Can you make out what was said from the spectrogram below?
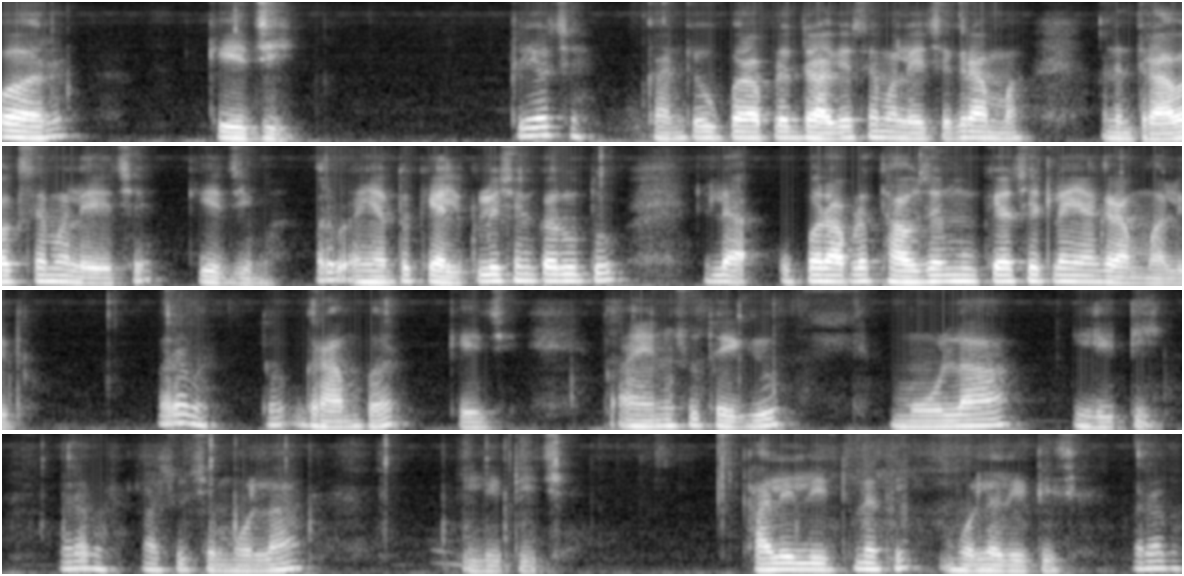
પર કેજી ક્લિયર છે? કારણ કે ઉપર આપણે દ્રાવ્ય શેમાં લઈએ છીએ ગ્રામમાં, અને દ્રાવક શેમાં લઈએ છીએ કેજીમાં બરાબર? અહીંયા તો કેલ્ક્યુલેશન કરવું હતું એટલે ઉપર આપણે થાઉઝન્ડ મૂક્યા છે એટલે અહીંયા ગ્રામમાં લીધું. બરાબર? તો ગ્રામ પર કેજી તો અહીંયાનું શું થઈ ગયું? મોલા લીટી બરાબર? આ શું છે મોલા લીટી છે. ખાલી લીટી નથી, મોલા લીટી છે. બરાબર?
